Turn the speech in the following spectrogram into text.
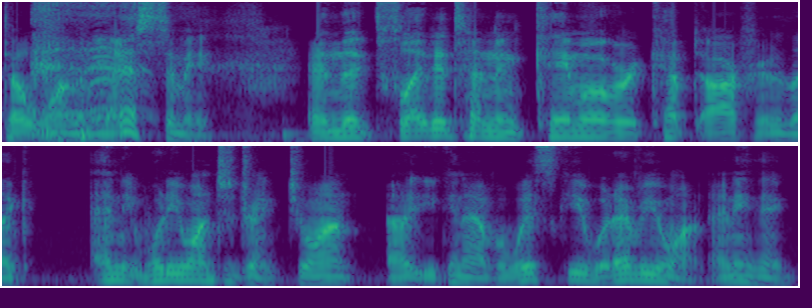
don't want him next to me. And the flight attendant came over, kept offering, like, any, what do you want to drink? Do you want, uh, you can have a whiskey, whatever you want, anything.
